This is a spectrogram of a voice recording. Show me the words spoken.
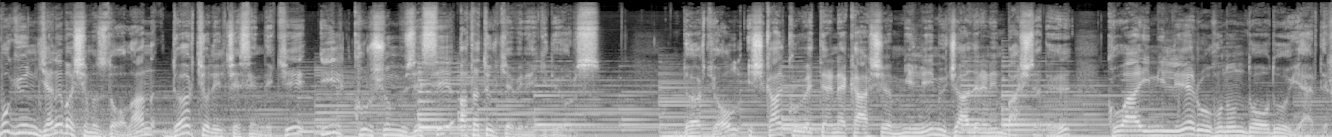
Bugün yanı başımızda olan Dört Yol ilçesindeki ilk kurşun müzesi Atatürk evine gidiyoruz. Dört Yol, işgal kuvvetlerine karşı milli mücadelenin başladığı, Kuvayi Milliye ruhunun doğduğu yerdir.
